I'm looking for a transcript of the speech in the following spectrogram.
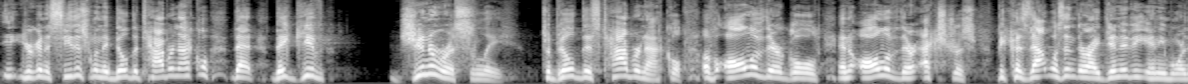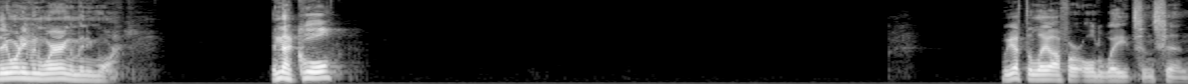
you're to see this when they build the tabernacle that they give generously to build this tabernacle of all of their gold and all of their extras because that wasn't their identity anymore. They weren't even wearing them anymore. Isn't that cool? We have to lay off our old weights and sin.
